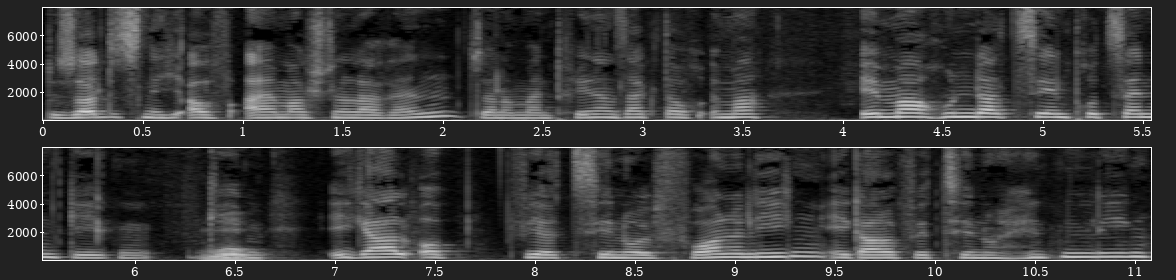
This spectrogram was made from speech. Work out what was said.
du solltest nicht auf einmal schneller rennen, sondern mein Trainer sagt auch immer, immer 110 Prozent gegen, Wow. geben. Egal, ob wir 10-0 vorne liegen, egal, ob wir 10-0 hinten liegen,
